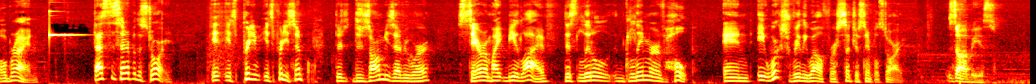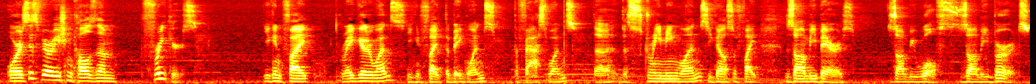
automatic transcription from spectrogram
O'Brien. That's the setup of the story. It, it's pretty it's pretty simple. There's there's zombies everywhere. Sarah might be alive. This little glimmer of hope, and it works really well for such a simple story. Zombies, or as this variation calls them, freakers. You can fight regular ones. You can fight the big ones, the fast ones, the, the screaming ones. You can also fight zombie bears, zombie wolves, zombie birds.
